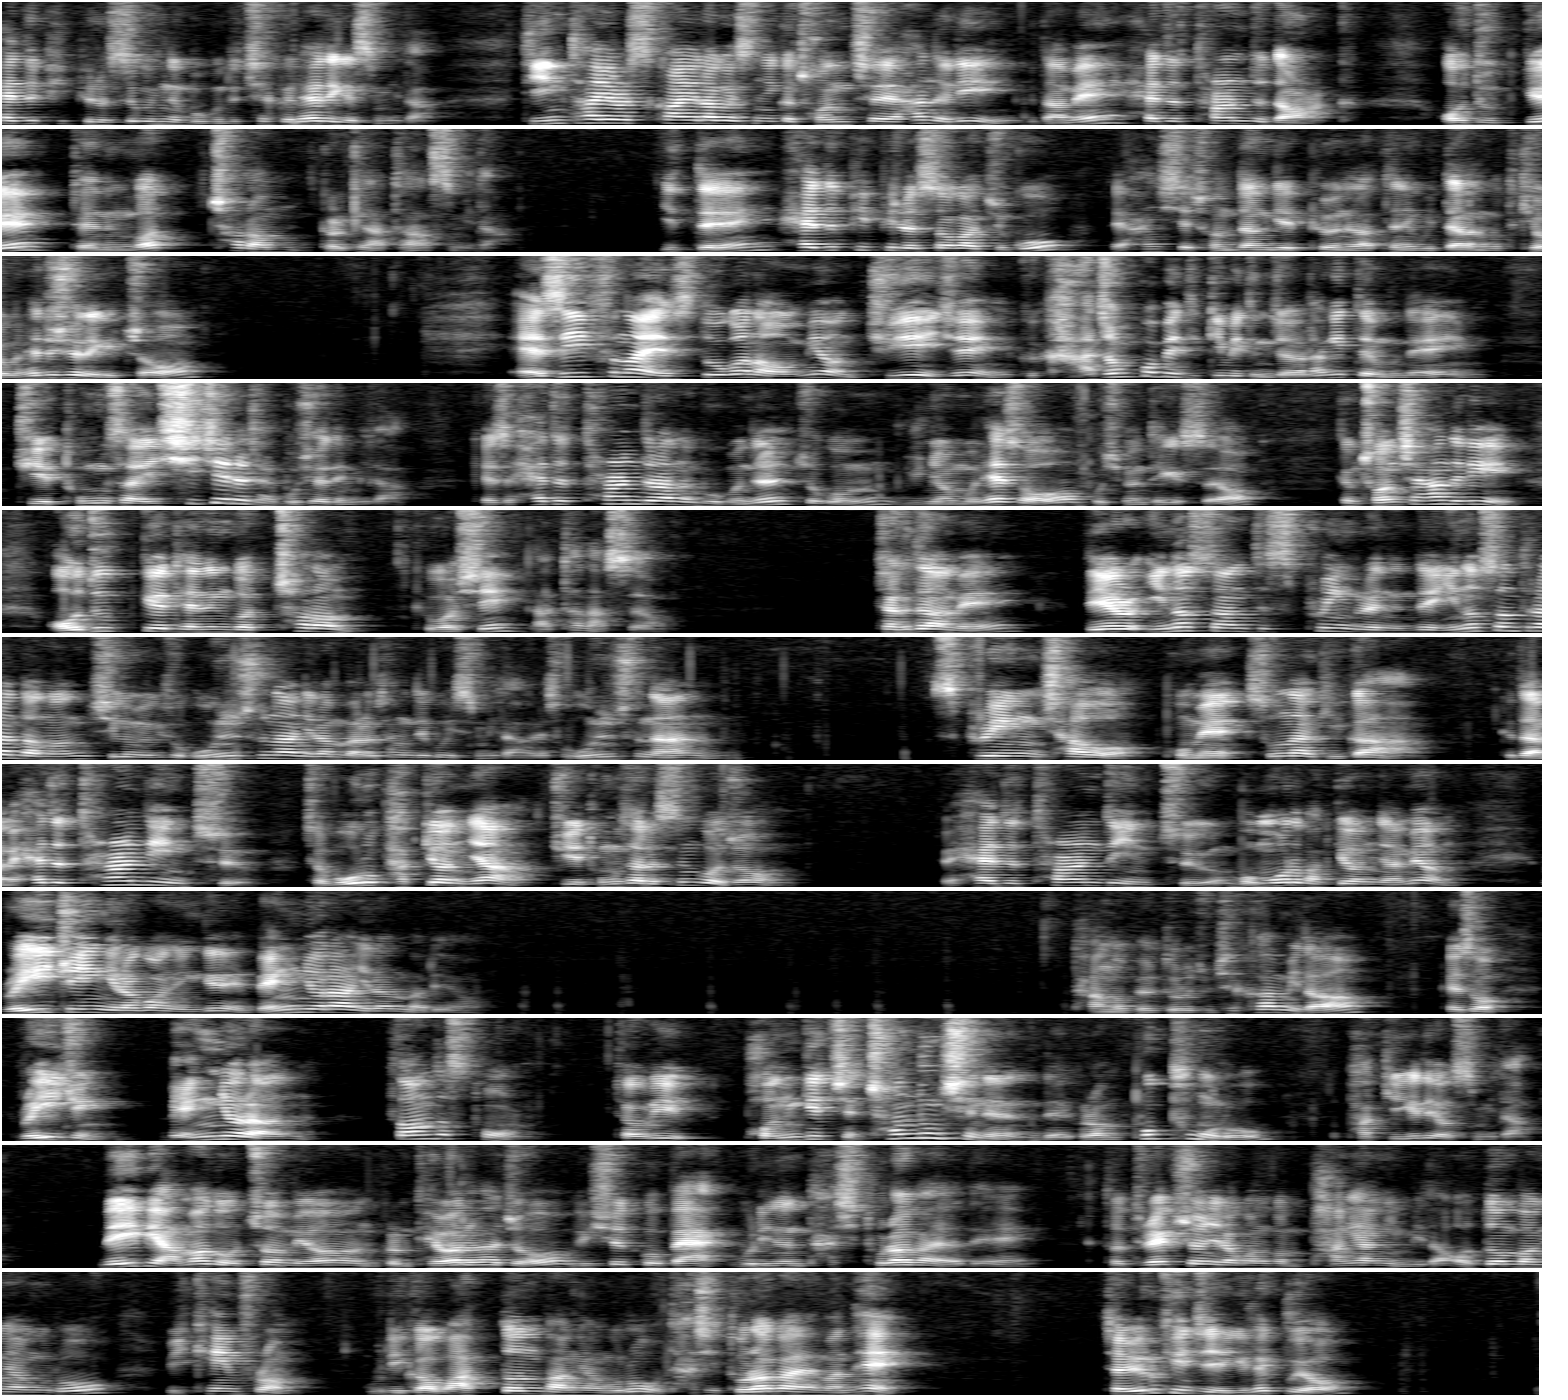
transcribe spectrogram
had pp로 쓰고 있는 부분도 체크를 해야 되겠습니다. The entire sky라고 했으니까 전체 하늘이 그 다음에 had turned dark 어둡게 되는 것처럼 그렇게 나타났습니다. 이때 had pp를 써가지고 네, 한시의 전 단계 표현을 나타내고 있다는 것도 기억을 해두셔야 되겠죠. as if나 as tho가 나오면 뒤에 이제 그 가정법의 느낌이 등장을 하기 때문에 뒤에 동사의 시제를 잘 보셔야 됩니다. 그래서 had turned라는 부분을 조금 유념을 해서 보시면 되겠어요. 그럼 전체 하늘이 어둡게 되는 것처럼 그것이 나타났어요. 자, 그 다음에 their innocent spring 그랬는데 innocent란 단어는 지금 여기서 온순한이란 말로 사용되고 있습니다. 그래서 온순한 spring shower 봄의 소나기가 그 다음에 had turned into 저 뭐로 바뀌었냐 뒤에 동사를 쓴 거죠. had turned into 뭐뭐로 바뀌었냐면 raging이라고 하는 게 맹렬한이란 말이에요. 단어 별도로 좀 체크합니다. 그래서 raging 맹렬한 thunderstorm 자 우리 번개치 천둥치는 네 그런 폭풍으로 바뀌게 되었습니다. maybe 아마도 어쩌면 그럼 대화를 하죠. We should go back. 우리는 다시 돌아가야 돼. The direction이라고 하는 건 방향입니다. 어떤 방향으로 we came from 우리가 왔던 방향으로 다시 돌아가야만 해. 자 이렇게 이제 얘기를 했고요.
